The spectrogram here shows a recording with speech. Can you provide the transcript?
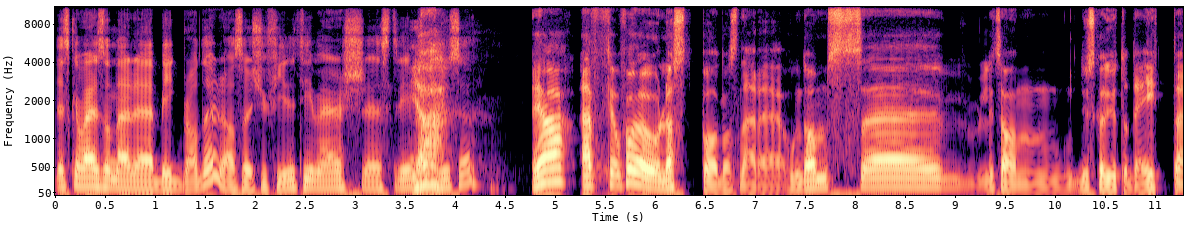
Det skal være sånn der Big Brother, altså 24 timers stream ja. av huset. Ja, jeg får jo lyst på noe sånn der eh, ungdoms... Eh, litt sånn Du skal ut og date,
